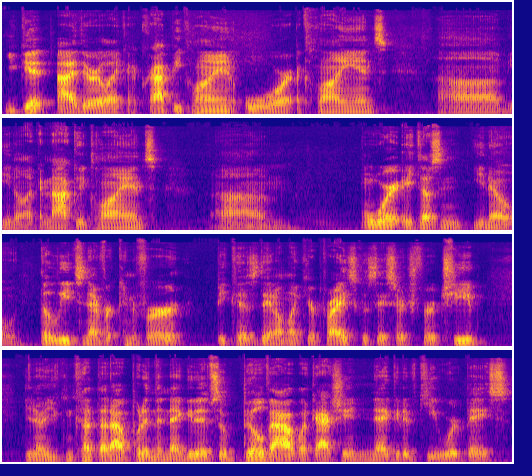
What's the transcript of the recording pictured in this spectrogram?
you get either like a crappy client or a client, um, you know, like a not good client. Um, or it doesn't, you know, the leads never convert because they don't like your price because they search for cheap. You know, you can cut that out, put in the negative. So build out like actually a negative keyword base,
